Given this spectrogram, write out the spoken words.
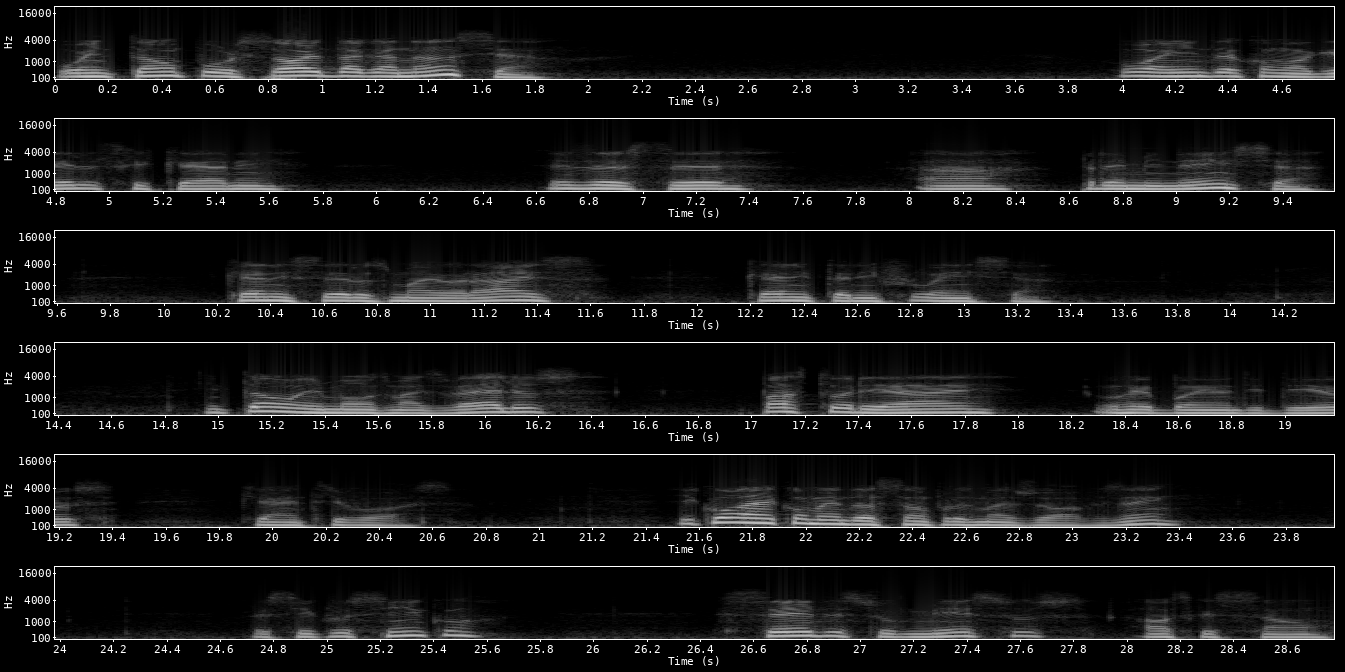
ou então por sorte da ganância, ou ainda como aqueles que querem exercer a preeminência, querem ser os maiorais, querem ter influência. Então, irmãos mais velhos, pastoreai o rebanho de Deus que há entre vós. E qual a recomendação para os mais jovens, hein? Versículo 5: Sede submissos aos que são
